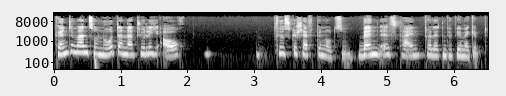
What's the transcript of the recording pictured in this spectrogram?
könnte man zur Not dann natürlich auch fürs Geschäft benutzen, wenn es kein Toilettenpapier mehr gibt.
